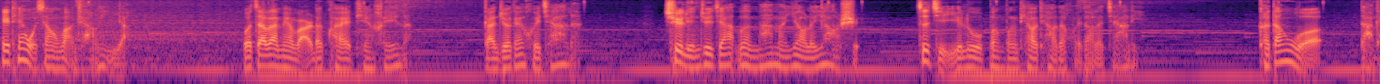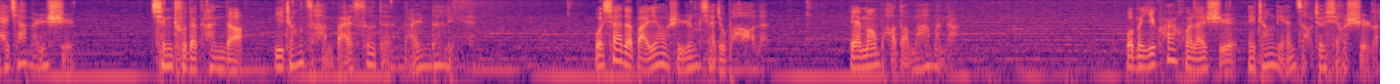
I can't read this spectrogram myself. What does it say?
那天我像往常一样，我在外面玩的快天黑了，感觉该回家了，去邻居家问妈妈要了钥匙，自己一路蹦蹦跳跳的回到了家里。可当我打开家门时，清楚的看到一张惨白色的男人的脸。我吓得把钥匙扔下就跑了，连忙跑到妈妈那儿。我们一块回来时，那张脸早就消失了。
